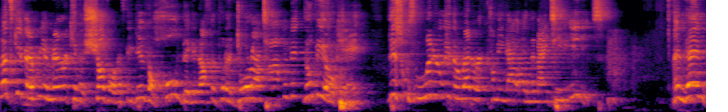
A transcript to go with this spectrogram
Let's give every American a shovel, and if they dig a hole big enough and put a door on top of it, they'll be okay. This was literally the rhetoric coming out in the 1980s. And then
